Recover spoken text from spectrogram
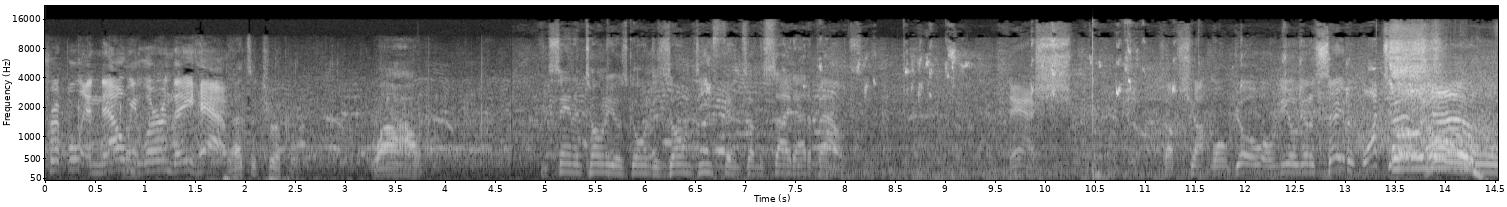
triple, and now we learn they have. That's a triple. Wow. And San Antonio's going to zone defense on the side out of bounds. Nash. Tough shot won't go. O'Neal going to save it. Watch it. Oh, no. He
